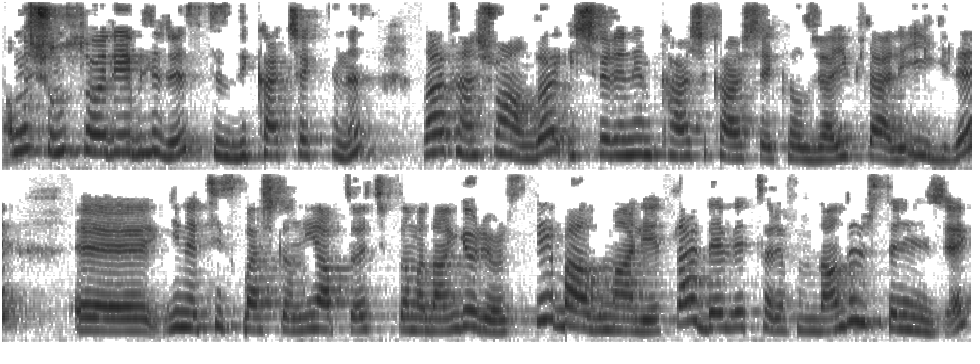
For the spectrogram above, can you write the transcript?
Ama şunu söyleyebiliriz, siz dikkat çektiniz. Zaten şu anda işverenin karşı karşıya kalacağı yüklerle ilgili e, yine TİSK Başkanı'nın yaptığı açıklamadan görüyoruz ki bazı maliyetler devlet tarafından da üstlenilecek.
